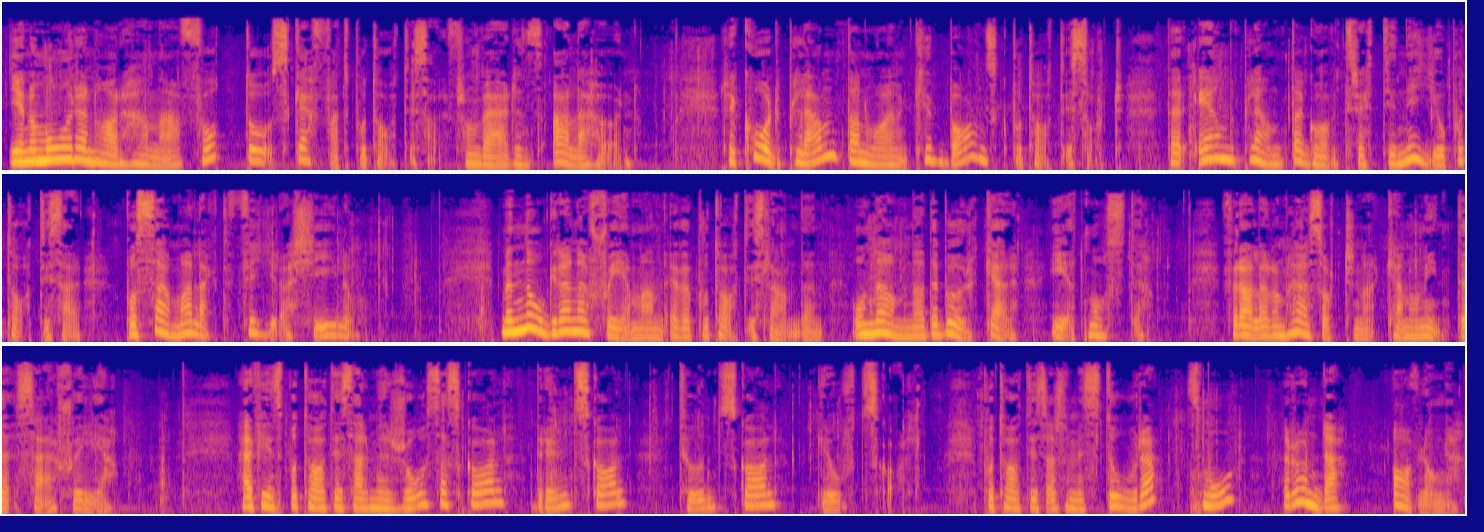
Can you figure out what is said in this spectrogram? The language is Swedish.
Genom åren har Hanna fått och skaffat potatisar från världens alla hörn. Rekordplantan var en kubansk potatissort där en planta gav 39 potatisar på sammanlagt 4 kilo. Men noggranna scheman över potatislanden och namnade burkar är ett måste. För alla de här sorterna kan hon inte särskilja. Här finns potatisar med rosa skal, brunt skal, tunt skal, grovt skal. Potatisar som är stora, små, runda, avlånga.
